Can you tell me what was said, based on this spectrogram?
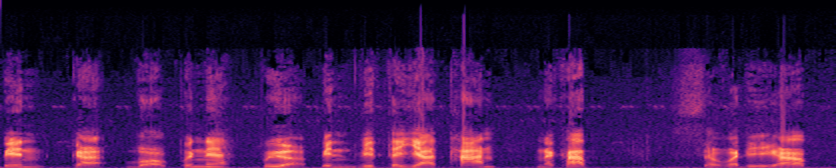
เป็นกะบอกเพื่อนเนี่ยเพื่อเป็นวิทยาทานนะครับ สวัสดีครับ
